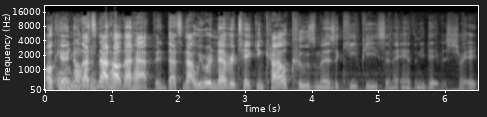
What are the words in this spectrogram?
Okay, Or no, that's not how that happened. That's not. We were never taking Kyle Kuzma as a key piece in an Anthony Davis trade.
